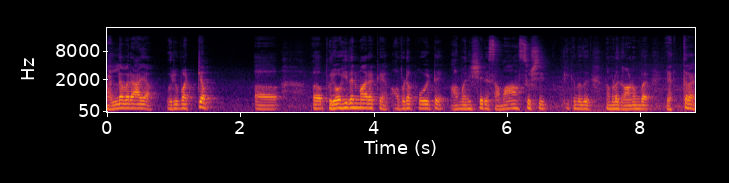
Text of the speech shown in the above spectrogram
നല്ലവരായ ഒരു പറ്റം പുരോഹിതന്മാരൊക്കെ അവിടെ പോയിട്ട് ആ മനുഷ്യരെ സമാസൂക്ഷിപ്പിക്കുന്നത് നമ്മൾ കാണുമ്പോൾ എത്ര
